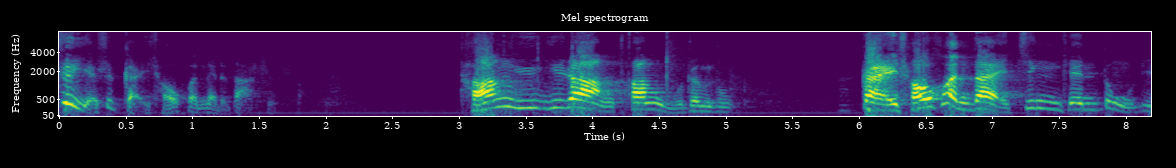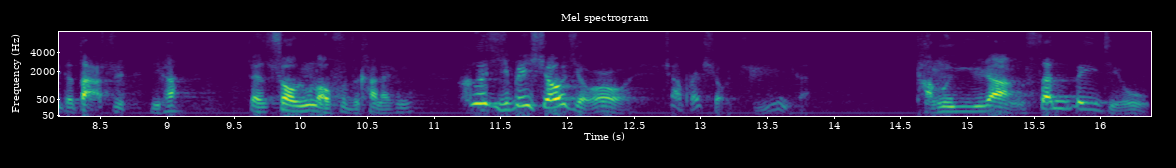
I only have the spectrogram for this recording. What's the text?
这也是改朝换代的大事，唐虞一让，汤武征朱，改朝换代、惊天动地的大事。你看，在邵雍老夫子看来，什么？喝几杯小酒，下盘小局。你看，唐虞让三杯酒。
